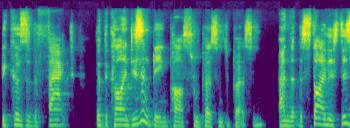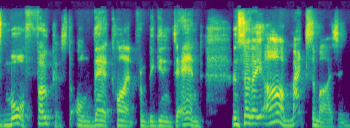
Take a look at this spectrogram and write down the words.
because of the fact that the client isn't being passed from person to person and that the stylist is more focused on their client from beginning to end. And so they are maximizing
